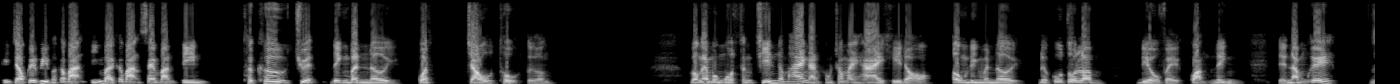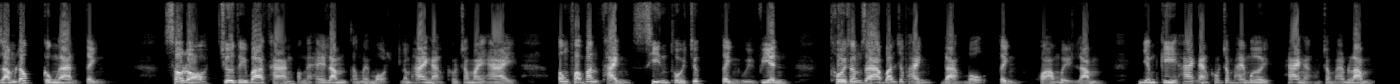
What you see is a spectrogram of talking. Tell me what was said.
Kính chào quý vị và các bạn, kính mời các bạn xem bản tin Thực hư chuyện Đinh Văn Nơi quật cháu Thủ tướng Vào ngày 1 tháng 9 năm 2022 khi đó, ông Đinh Văn Nơi được cô Tô Lâm điều về Quảng Ninh để nắm ghế Giám đốc Công an tỉnh. Sau đó, chưa tới 3 tháng vào ngày 25 tháng 11 năm 2022, ông Phạm Văn Thành xin thôi chức tỉnh ủy viên, thôi tham gia ban chấp hành Đảng bộ tỉnh khóa 15, nhiệm kỳ 2020-2025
